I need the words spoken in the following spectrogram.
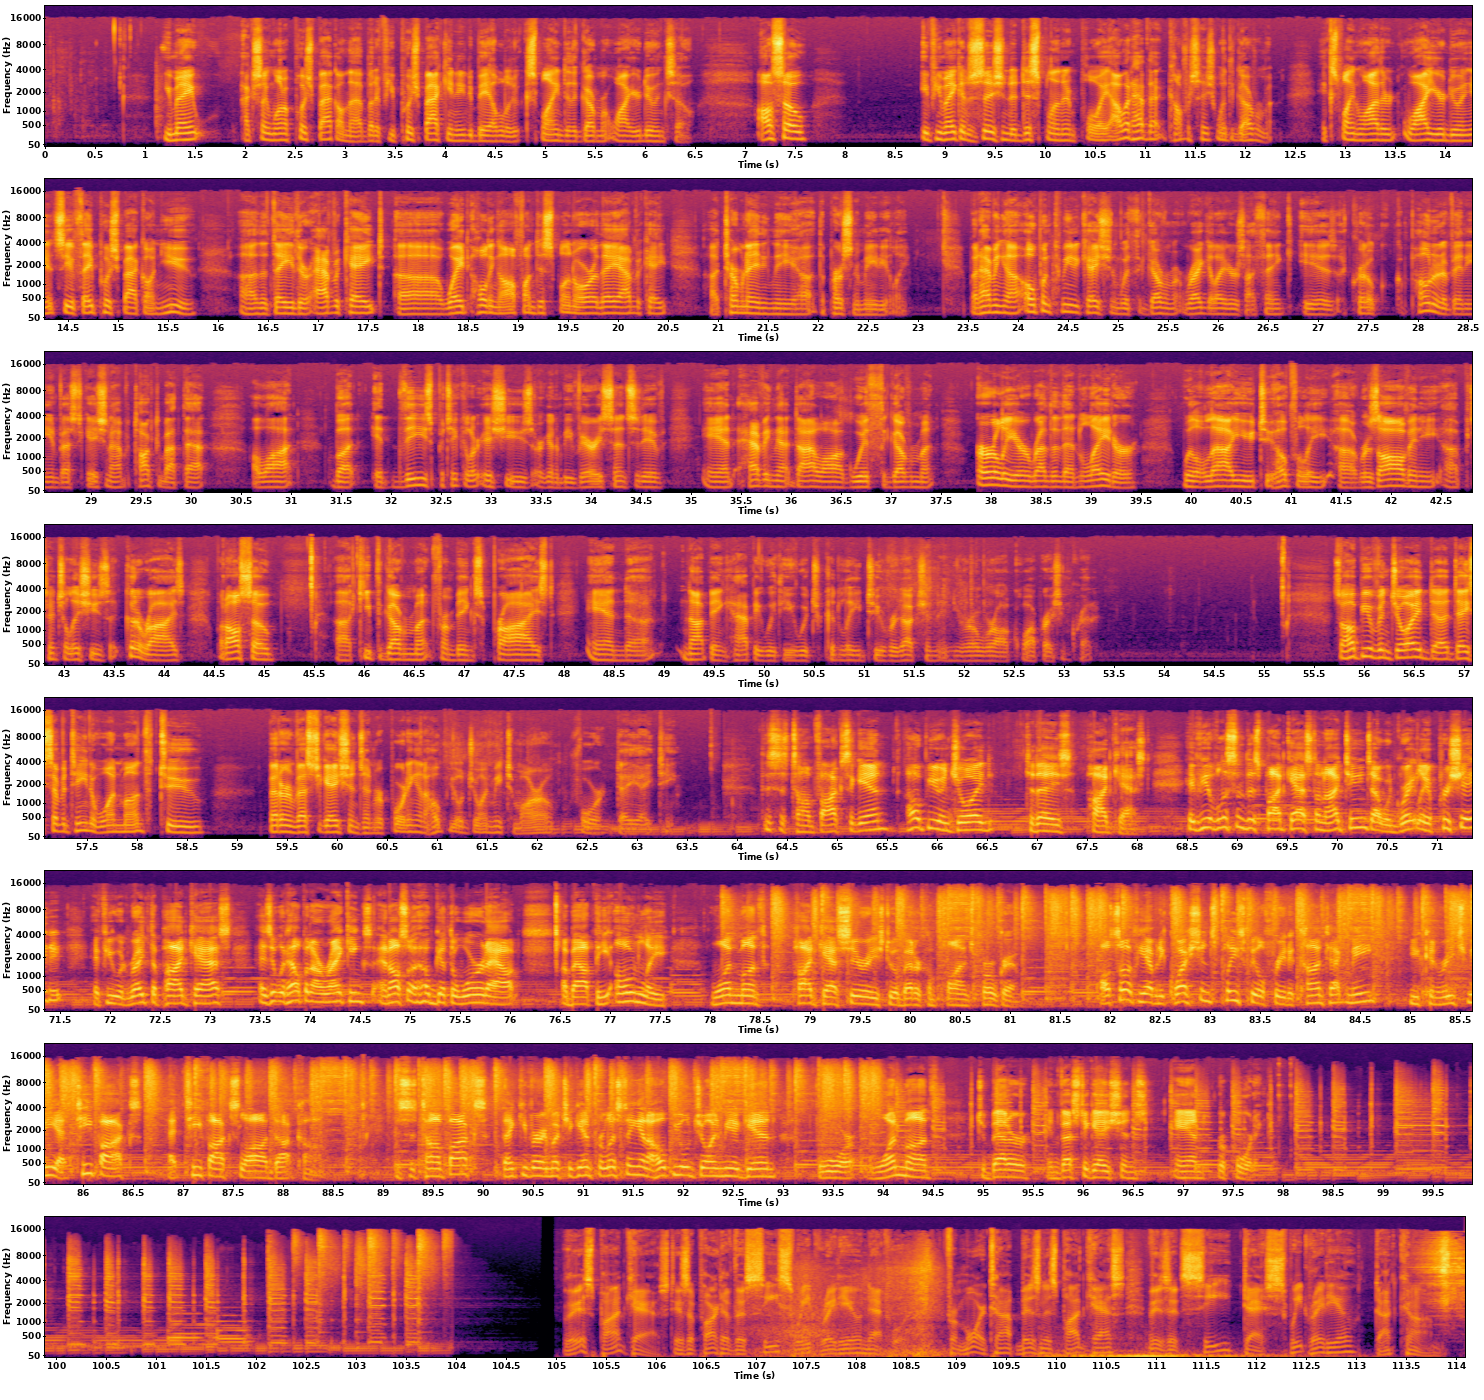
you may actually want to push back on that, but if you push back, you need to be able to explain to the government why you're doing so. Also, if you make a decision to discipline an employee, I would have that conversation with the government. Explain why they're why you're doing it. See if they push back on you, uh, that they either advocate uh, wait holding off on discipline or they advocate uh, terminating the uh, the person immediately. But having open communication with the government regulators, I think, is a critical component of any investigation. I haven't talked about that a lot, but it, these particular issues are going to be very sensitive, and having that dialogue with the government earlier rather than later will allow you to hopefully uh, resolve any uh, potential issues that could arise, but also uh, keep the government from being surprised and uh, not being happy with you, which could lead to reduction in your overall cooperation credit. So I hope you've enjoyed uh, day 17 of one month to better investigations and reporting, and I hope you'll join me tomorrow for day 18. This is Tom Fox again. I hope you enjoyed today's podcast. If you have listened to this podcast on iTunes, I would greatly appreciate it if you would rate the podcast, as it would help in our rankings and also help get the word out about the only one month podcast series to a better compliance program. Also, if you have any questions, please feel free to contact me. You can reach me at tfox at tfoxlaw.com. This is Tom Fox. Thank you very much again for listening, and I hope you'll join me again for one month to better investigations and reporting. This podcast is a part of the C Suite Radio Network. For more top business podcasts, visit c-suiteradio.com.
